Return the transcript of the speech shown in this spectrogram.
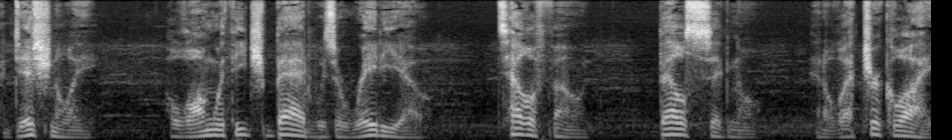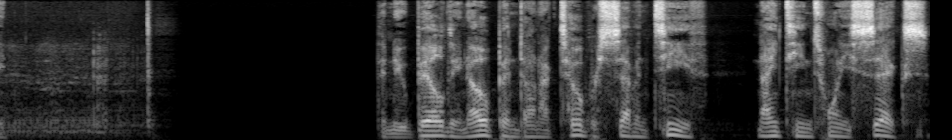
Additionally, along with each bed was a radio, telephone, bell signal, and electric light. The new building opened on October 17, 1926,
